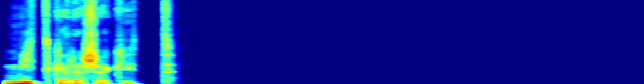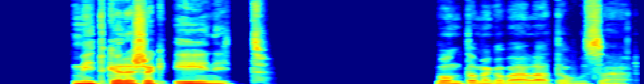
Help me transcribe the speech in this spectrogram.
Mit keresek itt? Mit keresek én itt? Bonta meg a vállát a huszár.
